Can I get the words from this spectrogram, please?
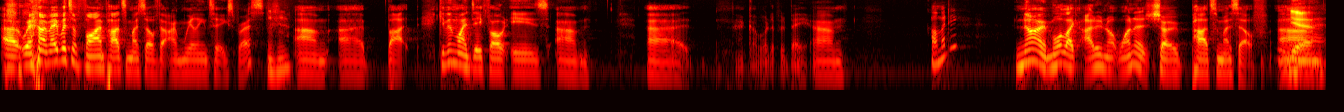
uh, where I'm able to find parts of myself that I'm willing to express. Um, uh, but given my default is, um, uh, oh God, what it would be. Um, Comedy? no, more like I do not want to show parts of myself. Um, Yeah.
